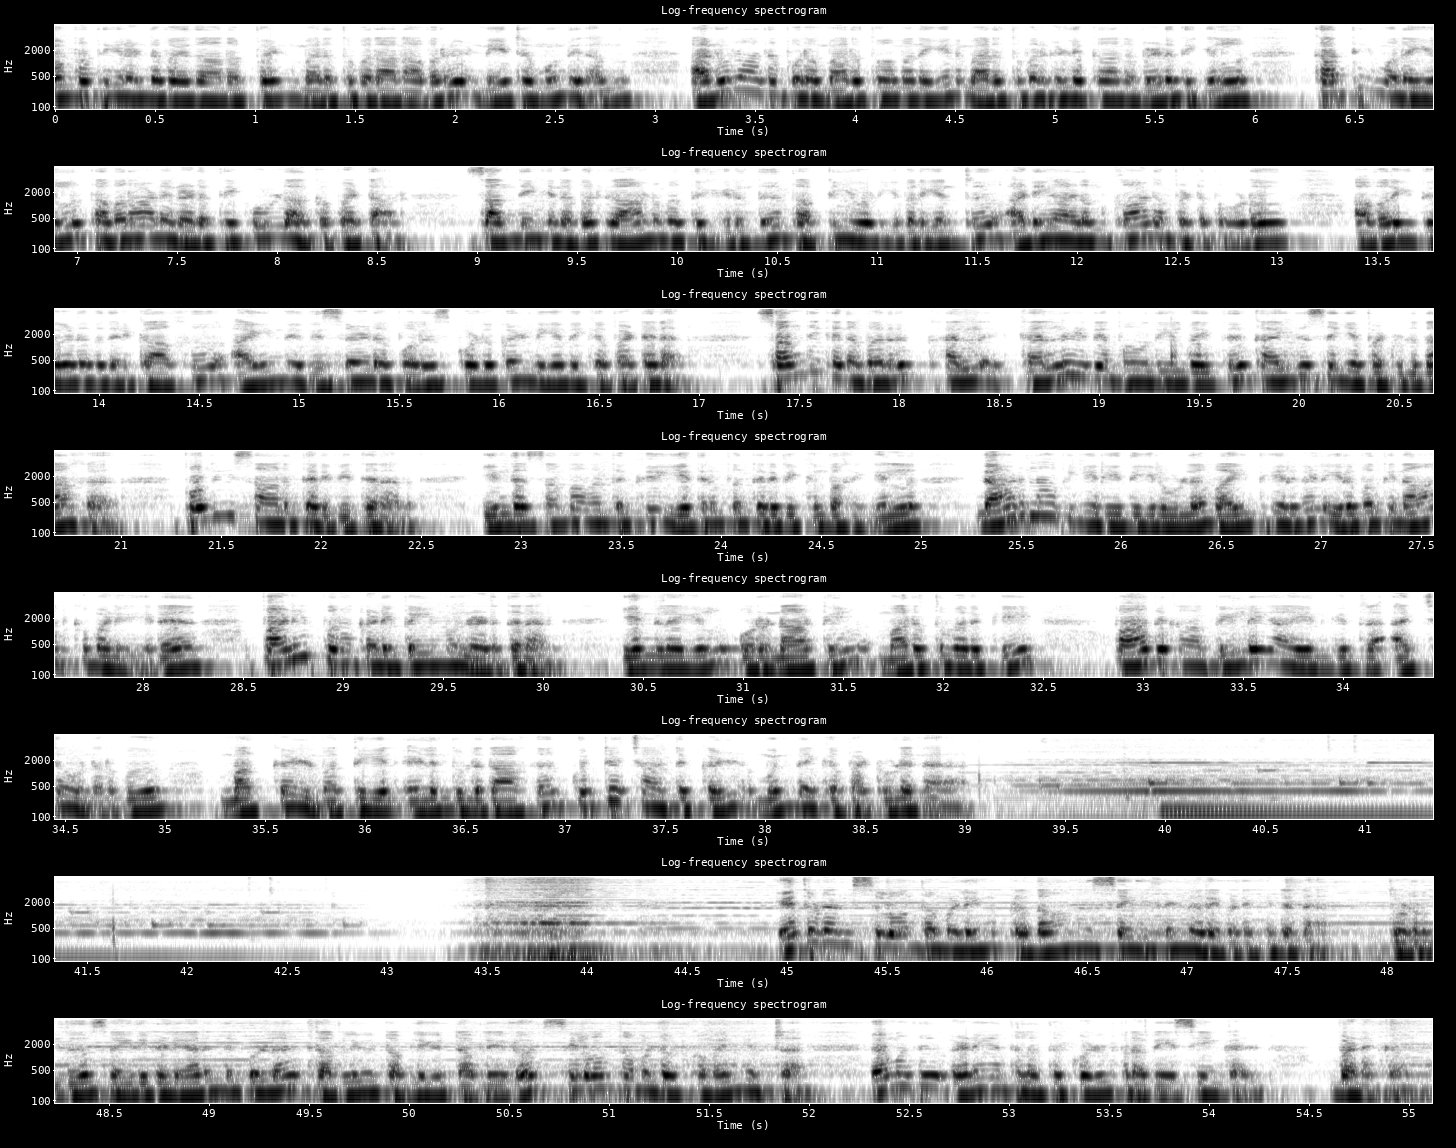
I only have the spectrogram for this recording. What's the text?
முப்பத்தி இரண்டு வயதான பெண் மருத்துவரான அவர் நேற்று முன்தினம் அனுராதபுரம் மருத்துவமனையின் மருத்துவர்களுக்கான விடுதியில் கத்தி முறையில் தவறான நடத்தைக்கு உள்ளாக்கப்பட்டார். சந்தேக நபர் ராணுவத்தில் இருந்து தப்பியோடியவர் என்று அடையாளம் காணப்பட்டதோடு அவரை தேடுவதற்காக ஐந்து விசேட போலீஸ் குழுக்கள் நியமிக்கப்பட்டன. சந்தேக நபர் கல்லை பகுதியில் வைத்து கைது செய்யப்பட்டுள்ளதாக போலீசார் தெரிவித்தனர். இந்த சம்பவத்துக்கு எதிர்ப்பு தெரிவிக்கும் வகையில் நாடளாவிய ரீதியில் உள்ள வைத்தியர்கள் இருபத்தி நான்கு மணி நேர பணி புறக்கணிப்பை முன்னெடுத்தனர். இந்நிலையில் ஒரு நாட்டில் மருத்துவருக்கே பாதுகாப்பு இல்லையா என்கின்ற அச்ச உணர்வு மக்கள் மத்தியில் எழுந்துள்ளதாக குற்றச்சாட்டுகள் முன்வைக்கப்பட்டுள்ளன. இத்துடன் சிலோன் தமிழின் பிரதான செய்திகள் நிறைவடைகின்றன. குறித்து செய்திகளை அறிந்து கொள்ள W W W dot Ceylon Tamil dot com என்கின்ற எமது இணையதளத்துக்குள் பிரவேசியுங்கள். வணக்கம்.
